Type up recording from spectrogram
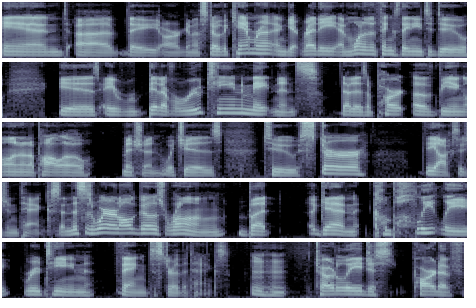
and uh, they are going to stow the camera and get ready. And one of the things they need to do is a r- bit of routine maintenance that is a part of being on an Apollo mission, which is to stir the oxygen tanks. And this is where it all goes wrong, but again, completely routine thing to stir the tanks. Mm-hmm. Totally just part of,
